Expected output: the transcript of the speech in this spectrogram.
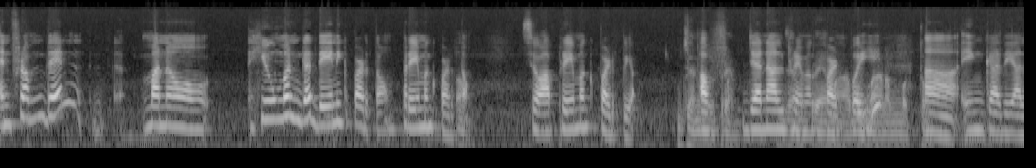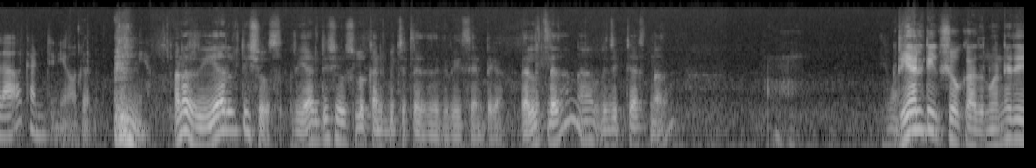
అండ్ ఫ్రమ్ దెన్ మనం హ్యూమన్గా దేనికి పడతాం? ప్రేమకు పడతాం. సో ఆ ప్రేమకు పడిపోయాం. జనాల ప్రేమకు ప్రేమ, పడిపోయి ఇంకా అది అలా కంటిన్యూ అవుతుంది. అన్న రియాలిటీ షోస్ రియాలిటీ షోస్లో కనిపించట్లేదు ఇది రీసెంట్గా వెళ్ళట్లేదా నా రిజెక్ట్ చేస్తున్నారా? రియాలిటీ షో కాదు నువ్వు అనేది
